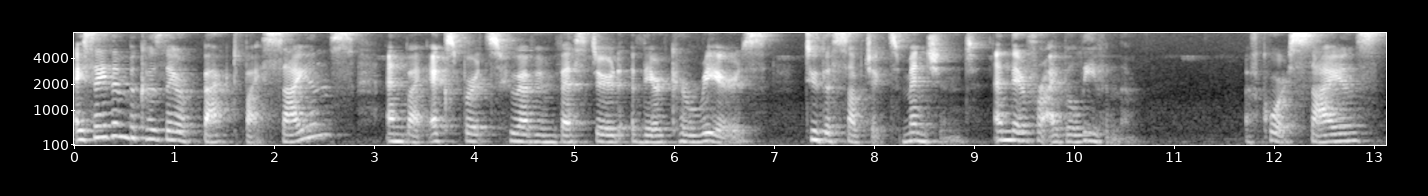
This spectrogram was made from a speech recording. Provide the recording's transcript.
I say them because they are backed by science and by experts who have invested their careers to the subjects mentioned, and therefore I believe in them. Of course, science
